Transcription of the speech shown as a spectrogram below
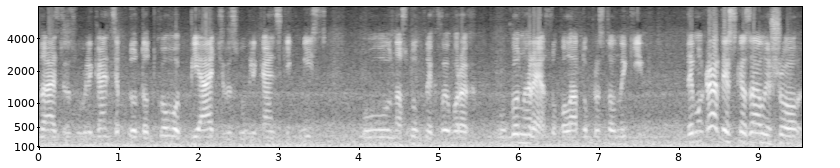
дасть республіканцям додатково 5 республіканських місць у наступних виборах у Конгрес, у Палату представників. Демократи сказали, що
